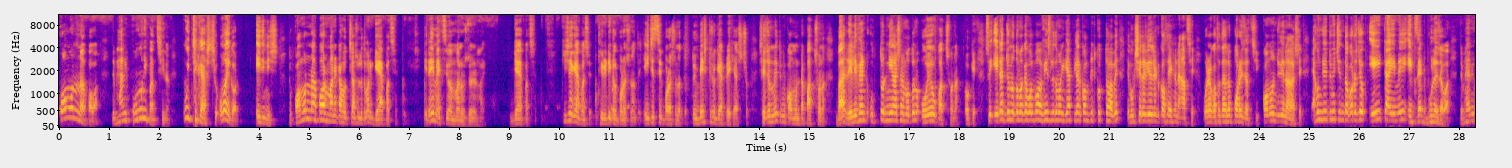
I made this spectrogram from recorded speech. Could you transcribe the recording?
কমন না পাওয়া। যে ভাই আমি কমনই পাচ্ছি না। কুই থেকে আসছে? Oh my my god! এই জিনিস। তো কমন না পাওয়ার মানেটা হচ্ছে আসলে তোমার গ্যাপ আছে। এটাই ম্যাক্সিমাম মানুষজনের হয়। গ্যাপ আছে। কিসে গ্যাপ আছে? থিওরিটিক্যাল পড়াশোনাতে, এইচএসসির পড়াশোনাতে। তুমি বেশ কিছু গ্যাপ রেখে আসছো। সেজন্যই তুমি কমনটা পাচ্ছ না বা রেলিভেন্ট উত্তর নিয়ে আসার মতন ওয়েও পাচ্ছ না। ওকে। সো এটার জন্য তোমাকে বলব অবভিয়াসলি তোমাকে গ্যাপ ক্লিয়ার কমপ্লিট করতে হবে এবং সেটা রিলেটেড কথা এখানে আছে। ওটার কথা তাহলে পরে যাচ্ছি। কমন যদি না আসে। এখন যদি তুমি চিন্তা করো যে এই টাইমে এক্স্যাক্ট ভুলে যাওয়া। যে ভাই আমি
